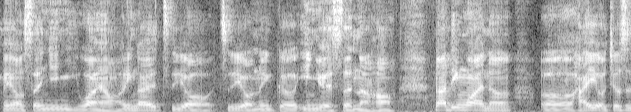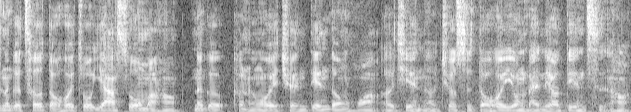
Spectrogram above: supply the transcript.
没有声音以外哈，应该只有只有那个音乐声了哈。那另外呢，呃，还有就是那个车斗会做压缩嘛哈，那个可能会全电动化，而且呢就是都会用燃料电池哈。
